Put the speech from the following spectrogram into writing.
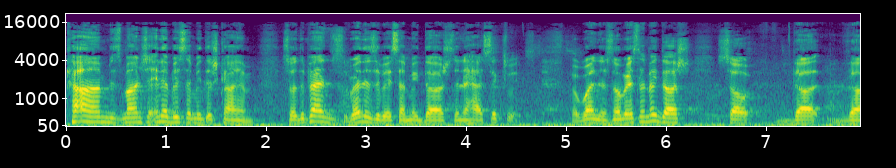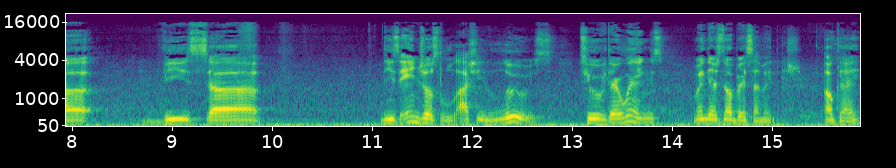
kam bisman she ina beis kayam. So it depends. When there's a beis hamikdash, then it has six wings. But when there's no beis hamikdash, so the the these uh, these angels actually lose two of their wings when there's no beis hamikdash. Okay.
